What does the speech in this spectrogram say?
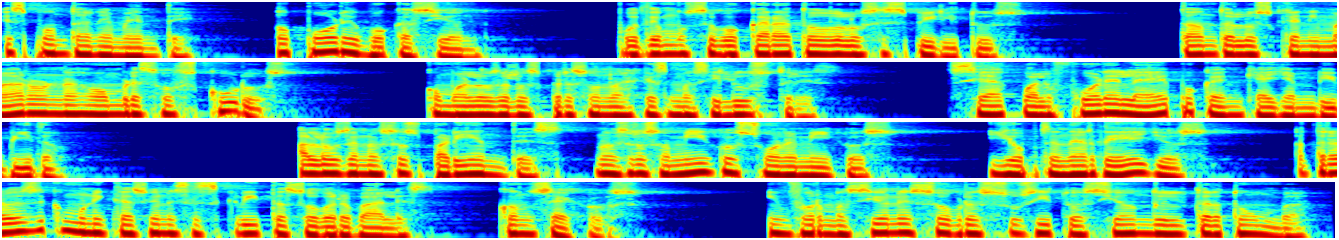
espontáneamente o por evocación. Podemos evocar a todos los espíritus, tanto a los que animaron a hombres oscuros como a los de los personajes más ilustres, sea cual fuere la época en que hayan vivido a los de nuestros parientes, nuestros amigos o enemigos, y obtener de ellos, a través de comunicaciones escritas o verbales, consejos, informaciones sobre su situación de ultratumba,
